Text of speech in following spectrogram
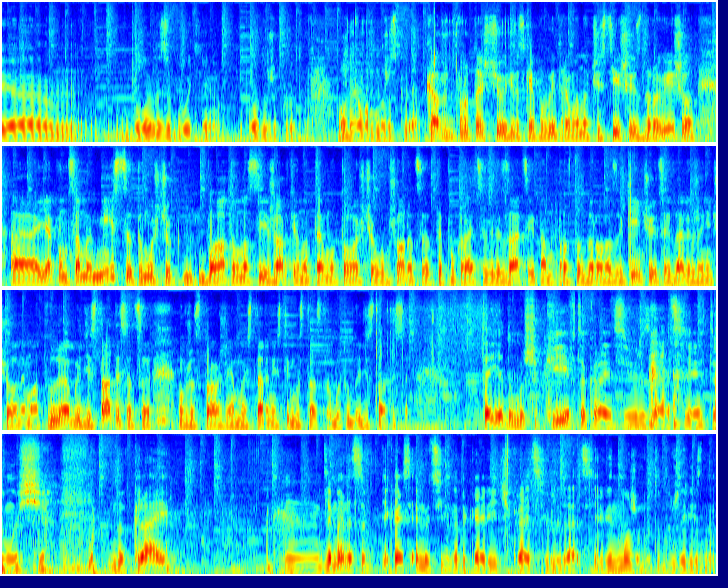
ем, було незабутньо, було дуже круто. Що я вам можу сказати? Кажуть про те, що гірське повітря воно чистіше і здоровіше. От е, як вам саме місце, тому що багато в нас є жартів на тему того, що Лумшори це типу край цивілізації, там просто дорога закінчується і далі вже нічого немає. Туди, аби дістатися, це вже справжня майстерність і мистецтво, аби туди дістатися. Та я думаю, що Київ то край цивілізації, тому що ну край. Для мене це якась емоційна така річ, край цивілізації. Він може бути дуже різним.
